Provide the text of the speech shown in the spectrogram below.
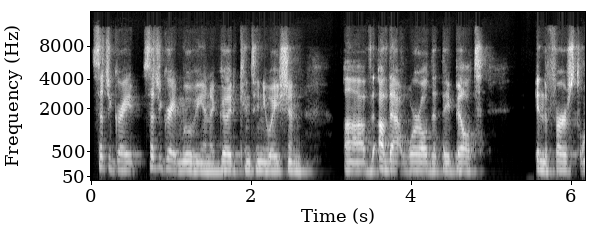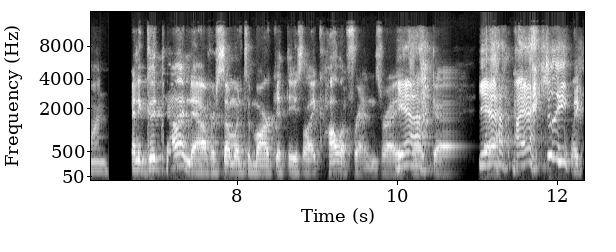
such a great such a great movie and a good continuation of of that world that they built in the first one and a good time now for someone to market these like friends, right? Yeah. Like, uh, yeah. I actually, like,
